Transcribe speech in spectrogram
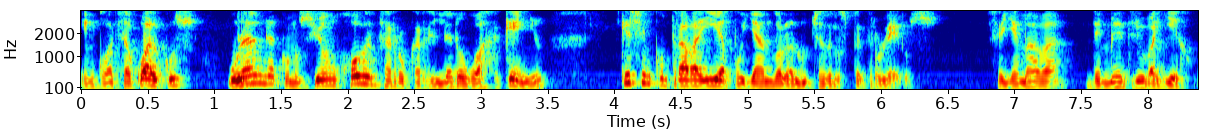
En Coatzacoalcos, Uranga conoció a un joven ferrocarrilero oaxaqueño que se encontraba ahí apoyando la lucha de los petroleros. Se llamaba Demetrio Vallejo.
